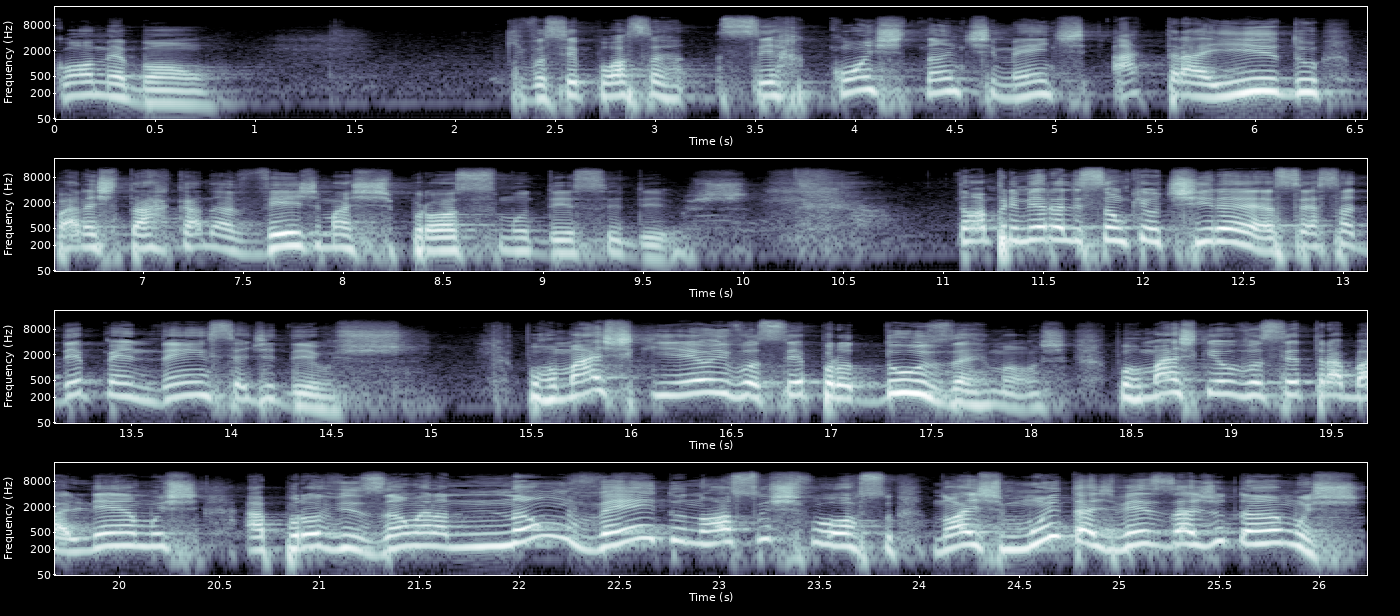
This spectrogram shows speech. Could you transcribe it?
Como é bom que você possa ser constantemente atraído para estar cada vez mais próximo desse Deus. Então, a primeira lição que eu tiro é essa, essa dependência de Deus. Por mais que eu e você produza, irmãos, por mais que eu e você trabalhemos, a provisão ela não vem do nosso esforço. Nós muitas vezes ajudamos,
